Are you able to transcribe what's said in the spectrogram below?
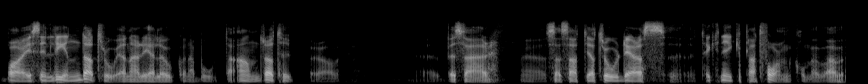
bara i sin linda tror jag när det gäller att kunna bota andra typer av eh, besvär. Eh, så, så att jag tror deras teknikplattform kommer att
